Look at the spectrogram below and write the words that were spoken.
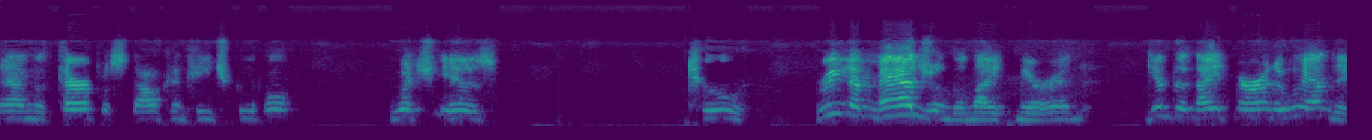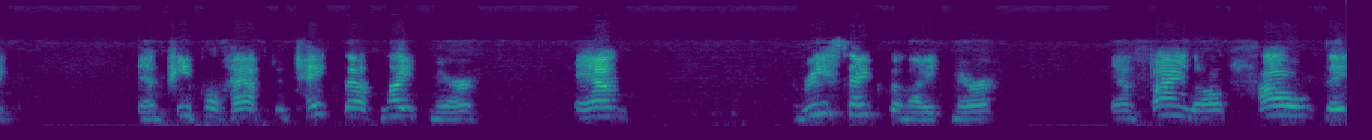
and the therapist now can teach people, which is to reimagine the nightmare and give the nightmare a new ending. And people have to take that nightmare and rethink the nightmare and find out how they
